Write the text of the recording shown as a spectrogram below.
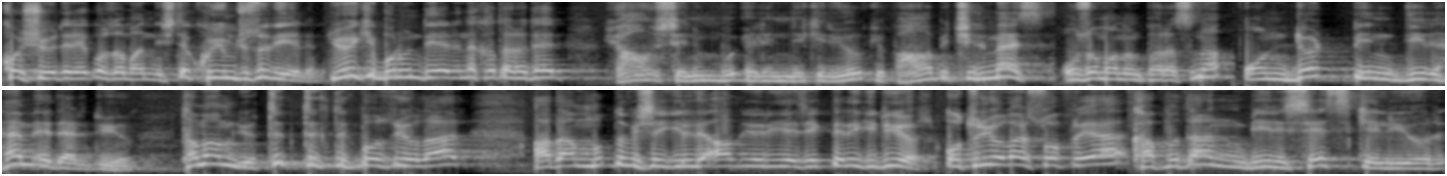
Koşuyor direkt o zaman işte kuyumcusu diyelim. Diyor ki bunun değeri ne kadar eder? Yahu senin bu elindeki diyor ki paha biçilmez. O zamanın parasına 14 bin dirhem eder diyor. Tamam diyor tık tık tık bozuyorlar. Adam mutlu bir şekilde alıyor yiyecekleri gidiyor. Oturuyorlar sofraya. Kapıdan bir ses geliyor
